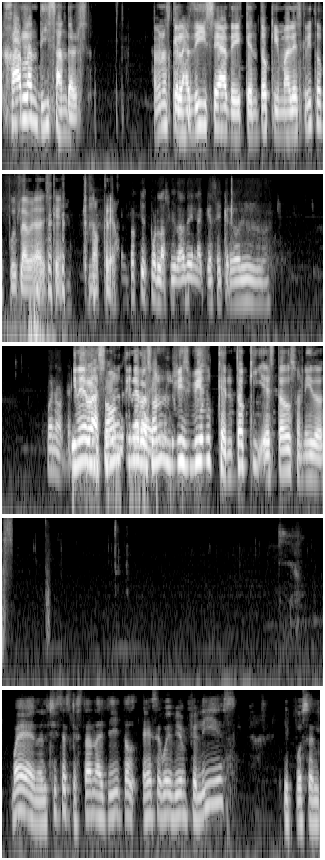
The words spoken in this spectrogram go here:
Harlan D. Sanders. A menos que la D sea de Kentucky mal escrito, pues la verdad es que no creo. Kentucky es por la ciudad en la que se creó el. Bueno, Tiene razón, tiene razón, el- Louisville, Kentucky, Estados Unidos. Bueno, el chiste es que están allí, todo- ese güey bien feliz. Y pues el,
